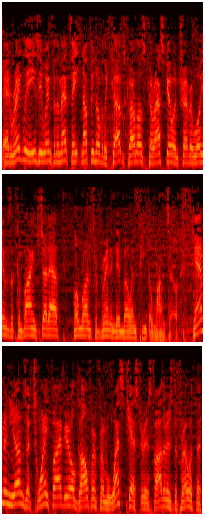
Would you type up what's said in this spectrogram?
At Wrigley, easy win for the Mets, 8 nothing over the Cubs. Carlos Carrasco and Trevor Williams, the combined shutout. Home runs for Brandon Nimmo and Pete Alonso. Cameron Young's a 25-year-old golfer from Westchester. His father is the pro at the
